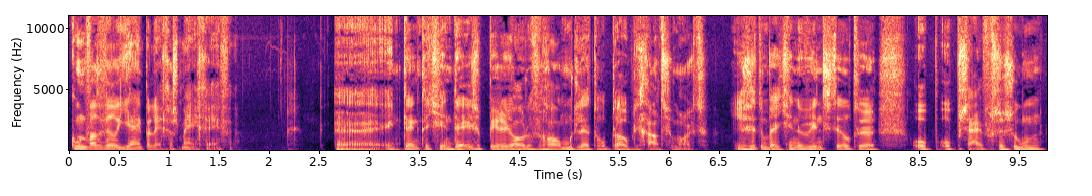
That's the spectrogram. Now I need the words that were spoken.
Koen, wat wil jij beleggers meegeven? Eh, ik denk dat je in deze periode vooral moet letten op de obligatiemarkt. Je zit een beetje in de windstilte op, op cijferseizoen.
